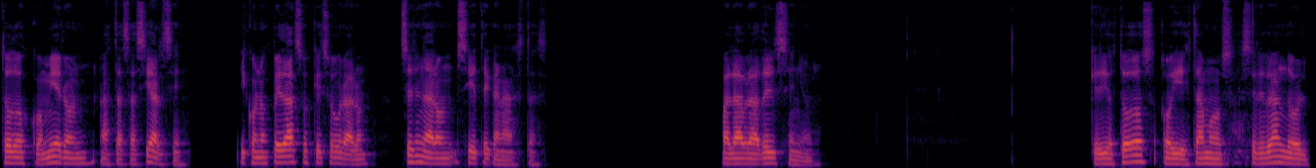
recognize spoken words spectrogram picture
Todos comieron hasta saciarse, y con los pedazos que sobraron se llenaron siete canastas. Palabra del Señor. Queridos todos, hoy estamos celebrando el,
